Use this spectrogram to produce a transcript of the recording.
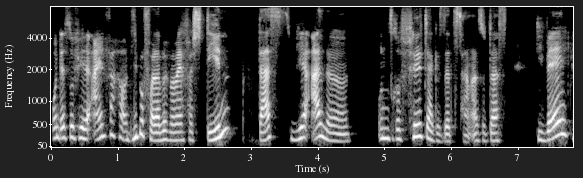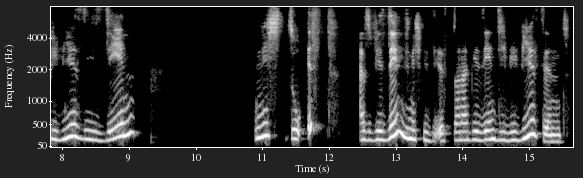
Und es so viel einfacher und liebevoller wird, wenn wir verstehen, dass wir alle unsere Filter gesetzt haben. Also, dass die Welt, wie wir sie sehen, nicht so ist, also wir sehen sie nicht, wie sie ist, sondern wir sehen sie, wie wir sind.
